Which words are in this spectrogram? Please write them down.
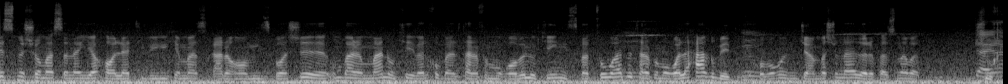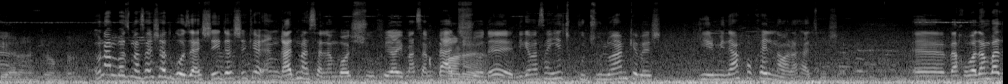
اسمشو مثلا یه حالتی بگی که مسخره آمیز باشه اون برای من okay ولی خب برای طرف مقابل okay نیست و تو باید به طرف مقابل حق بدی. خب آقا این جنبشو نداره پس نباید. شوخی رو انجام داد اونم باز مثلا شاید گذشته ای داشته که انقدر مثلا با شوخی های مثلا بد آره. شده دیگه مثلا یه کوچولو هم که بهش گیر میدن خب خیلی ناراحت میشه و خب آدم باید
